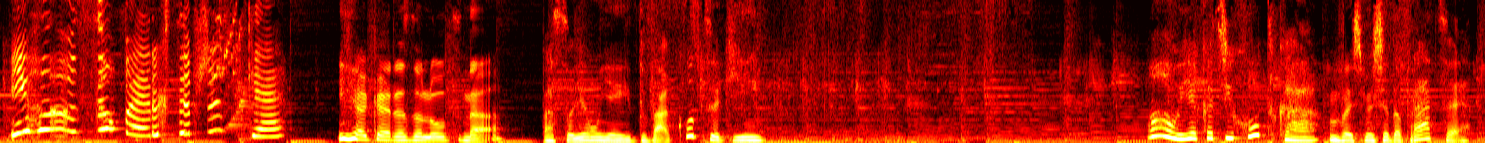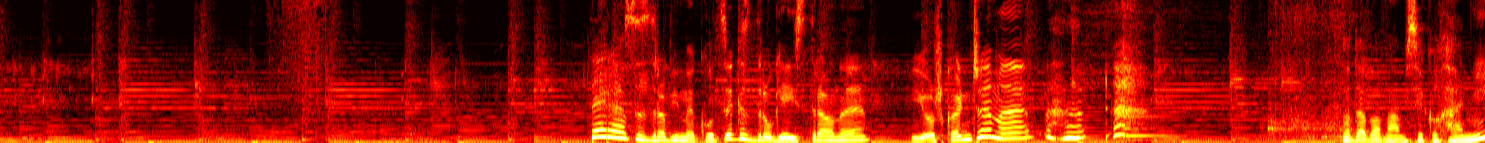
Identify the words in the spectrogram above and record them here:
Juhu, super! Chcę wszystkie! Jaka rezolutna. Pasują jej dwa kucyki. O, jaka cichutka. Weźmy się do pracy. Teraz zrobimy kucyk z drugiej strony. Już kończymy. Podoba Wam się, kochani?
